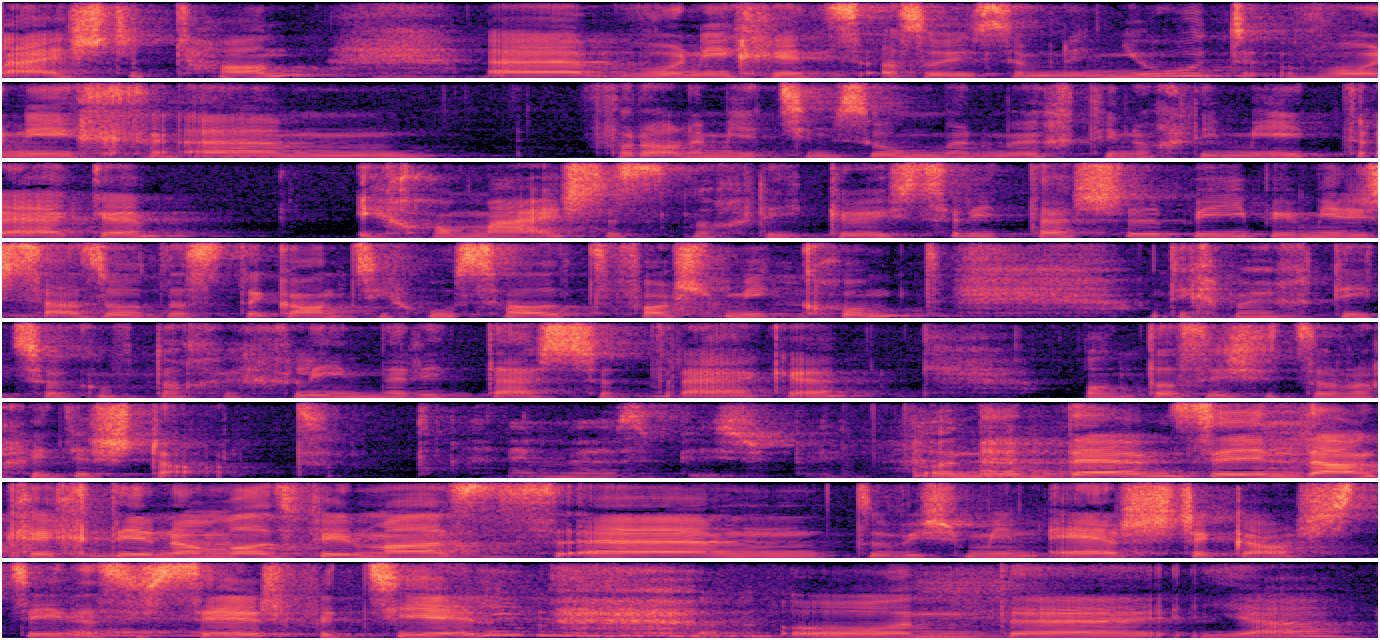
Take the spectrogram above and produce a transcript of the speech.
geleistet habe, äh, wo ich jetzt, also in so einem Nude, wo ich ähm, vor allem jetzt im Sommer möchte noch ein bisschen mehr tragen. Ich habe meistens noch ein größere Taschen dabei. Bei mir ist es auch so, dass der ganze Haushalt fast mitkommt. Und ich möchte in Zukunft noch eine kleinere Tasche tragen. Und das ist jetzt auch noch ein der Start. Ich nehme ein Beispiel. Und in dem Sinn danke ich dir nochmals vielmals. Ähm, du bist mein erster Gast. Das ist sehr speziell. Und äh, ja,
